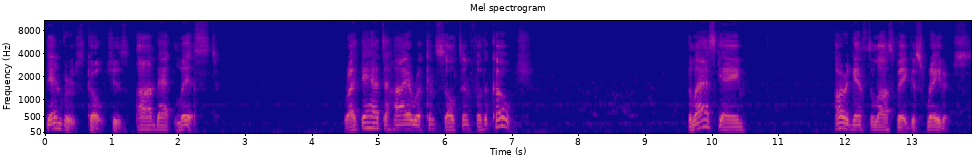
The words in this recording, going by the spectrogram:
Denver's coach is on that list. Right? They had to hire a consultant for the coach. The last game are against the Las Vegas Raiders.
